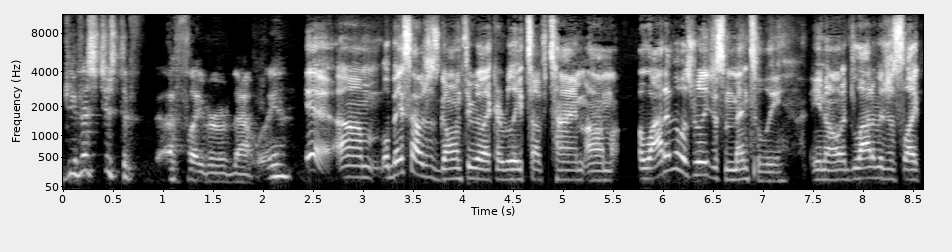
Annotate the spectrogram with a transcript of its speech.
Give us just a, a flavor of that, will you? Yeah. Um, well, basically, I was just going through like a really tough time. Um, a lot of it was really just mentally. You know, a lot of it was just like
